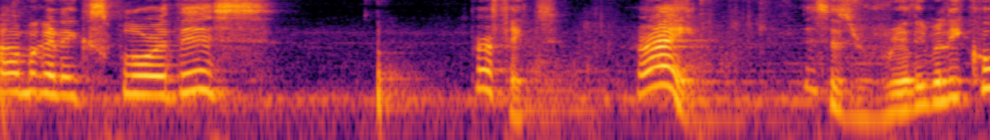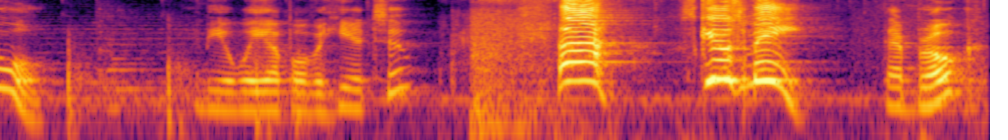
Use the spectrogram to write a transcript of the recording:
am I to explore this? Perfect. Alright. This is really, really cool. Maybe a way up over here too. Ah! Excuse me! That broke?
